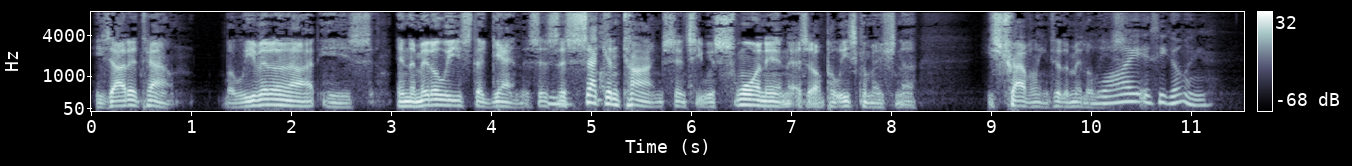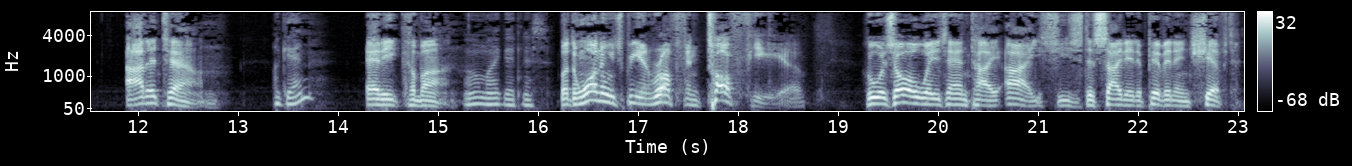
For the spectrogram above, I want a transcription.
He's out of town. Believe it or not, he's in the Middle East again. This is the second time since he was sworn in as our police commissioner. He's traveling to the Middle East. Why is he going Out of town, again? Eddie come on. Oh my goodness! But the one who's being rough and tough here, who is always anti-ICE, he's decided to pivot and shift,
